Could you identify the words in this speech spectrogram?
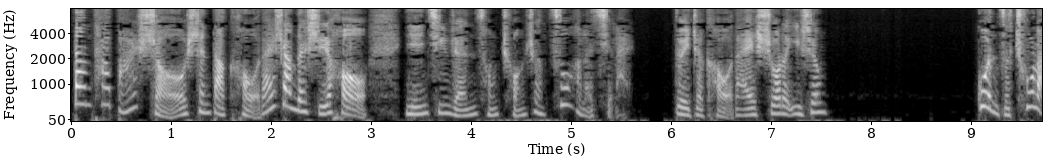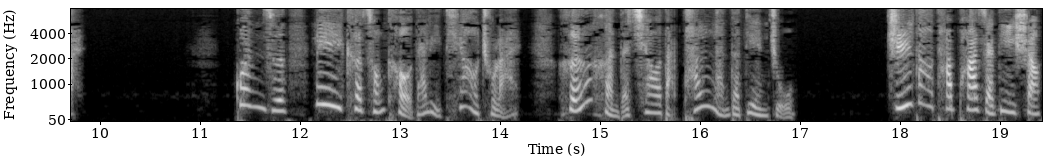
当他把手伸到口袋上的时候，年轻人从床上坐了起来，对着口袋说了一声。棍子出来！棍子立刻从口袋里跳出来，狠狠的敲打贪婪的店主，直到他趴在地上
